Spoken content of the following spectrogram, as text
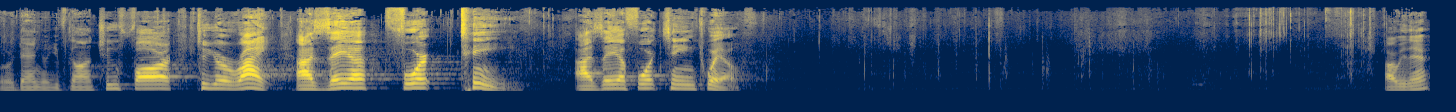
or Daniel, you've gone too far to your right. Isaiah 14. Isaiah 14, 12. Are we there?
